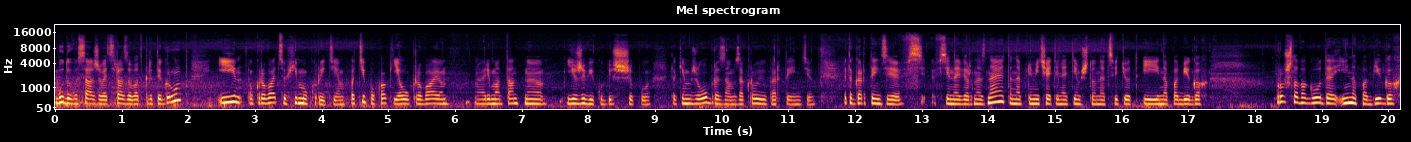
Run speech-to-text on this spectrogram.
Буду высаживать сразу в открытый грунт и укрывать сухим укрытием, по типу, как я укрываю ремонтантную ежевику бесшипую. Таким же образом закрою гортензию. Эта гортензия все, все, наверное, знают. Она примечательна тем, что она цветет и на побегах прошлого года, и на побегах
